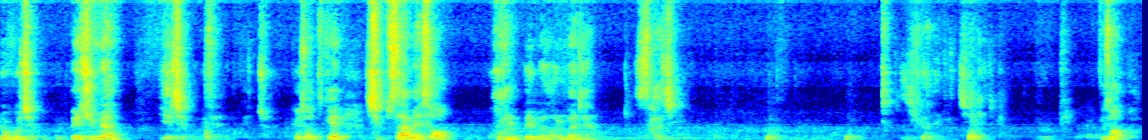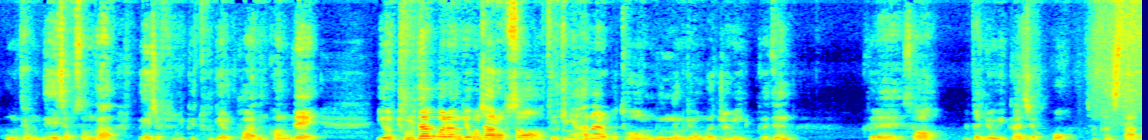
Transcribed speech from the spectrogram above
요거 제곱을 빼주면 얘 제곱이 되는 거겠죠. 그래서 어떻게 13에서 9를 빼면 얼마냐? 4지. 2가 되겠지. 이렇게. 그래서 공통 내접선과 외접선 이렇게 두 개를 구하는 건데 이거 둘다 구하라는 경우는 잘 없어. 둘 중에 하나를 보통 묻는 경우가 좀 있거든. 그래서 일단 여기까지였고 잠깐 스탑.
